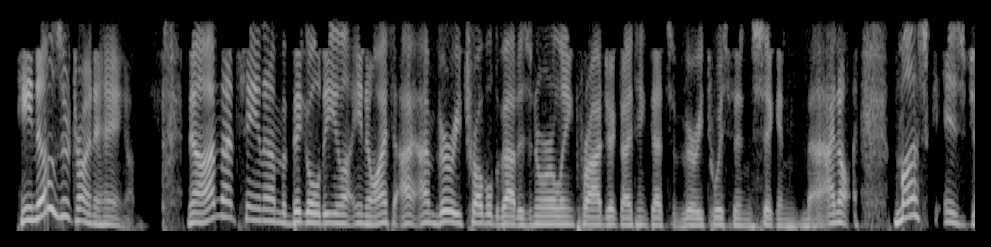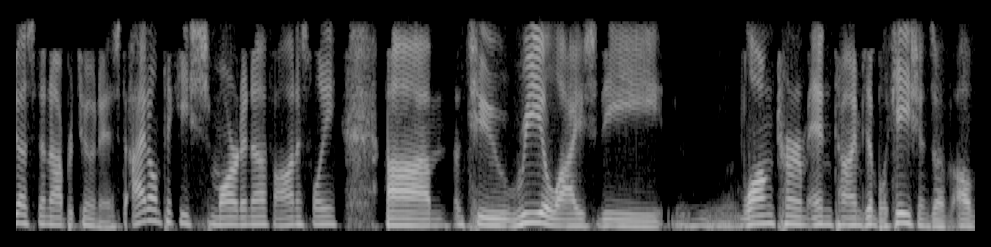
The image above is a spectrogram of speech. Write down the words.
He knows they're trying to hang him. Now, I'm not saying I'm a big old Elon. You know, I, I I'm very troubled about his Neuralink project. I think that's a very twisted and sick. And I don't. Musk is just an opportunist. I don't think he's smart enough, honestly, um, to realize the long-term end times implications of of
